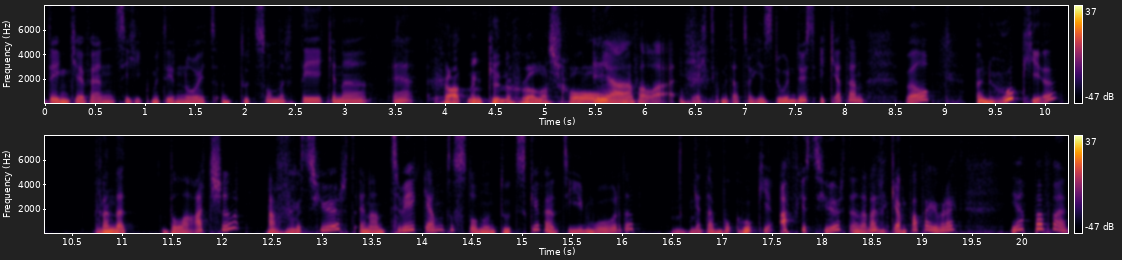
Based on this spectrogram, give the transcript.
denken van, zeg, ik moet hier nooit een toets ondertekenen. Hè? Gaat mijn kind nog wel naar school? Ja, voilà. Ik dacht, ik moet dat toch eens doen. Dus ik had dan wel een hoekje van Mhm. dat blaadje Mhm. afgescheurd. En aan twee kanten stond een toetsje van tien woorden. Mhm. Ik had dat hoekje afgescheurd en dan had ik aan papa gevraagd... Ja, papa,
